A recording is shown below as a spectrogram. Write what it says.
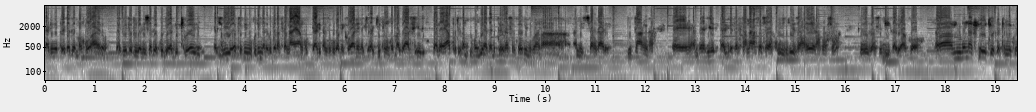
alinipelekaga mambo hayo, lakini tulianzishaga kundi la Getweli. Lakini hiyo yote mimi kulinda nilikuwa na sanaa yangu tayari, nazunguka mikoani na kila kitu, ngoma za asili. Baada ya hapo tena mtu mwingine akanipeleka sokoni, ni bwana Hamis Changale Mtanga eh, ambaye alileta sanaa sasa ya kuingiza hela sasa kuuza sidikali yako. Mimi nafikiri wakati niko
